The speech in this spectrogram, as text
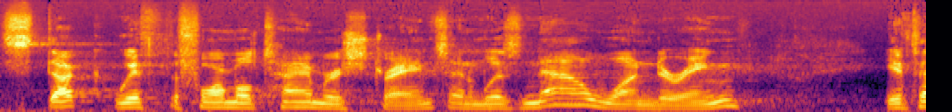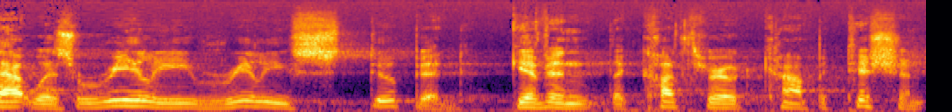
stuck with the formal time restraints and was now wondering if that was really, really stupid given the cutthroat competition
